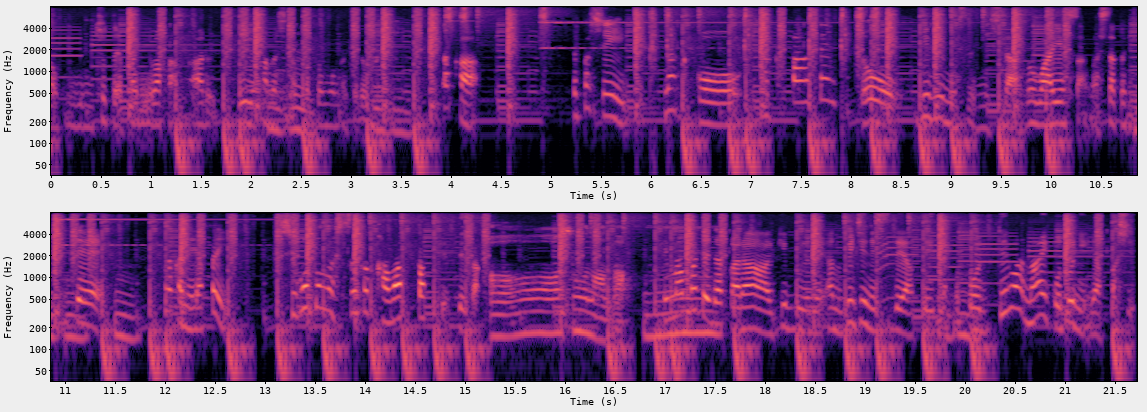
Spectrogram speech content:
うんちょっとやっぱり違和感があるっていう話だったと思うんだけど、なんかやっぱしなんかこう100%ビジネスにしたその YS さんがした時って、うなんかねやっぱり仕事の質が変わったって言ってた。あそうなんだ。今までだからギブ、ね、あのビジネスでやっていたことではないことにやっぱし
